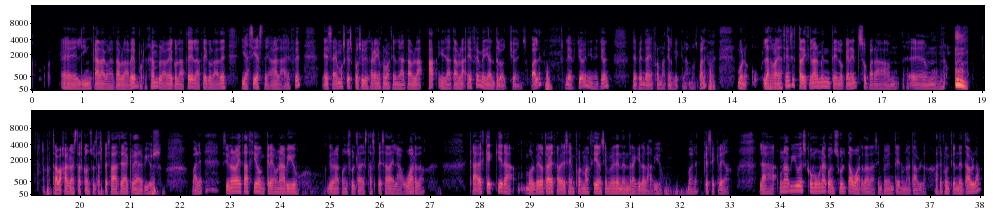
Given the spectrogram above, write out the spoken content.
eh, linkada con la tabla B, por ejemplo, la B con la C, la C con la D y así hasta A la F, eh, sabemos que es posible sacar información de la tabla A y de la tabla F mediante los joins, ¿vale? Left join y right join, depende de la información que queramos, ¿vale? Bueno, las organizaciones tradicionalmente lo que han hecho para eh, trabajar con estas consultas pesadas era crear views, ¿vale? Si una organización crea una view de una consulta de estas pesada y la guarda, cada vez que quiera volver otra vez a ver esa información, simplemente tendrá que ir a la view, ¿vale? Que se crea. La, una view es como una consulta guardada, simplemente en una tabla. Hace función de tabla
